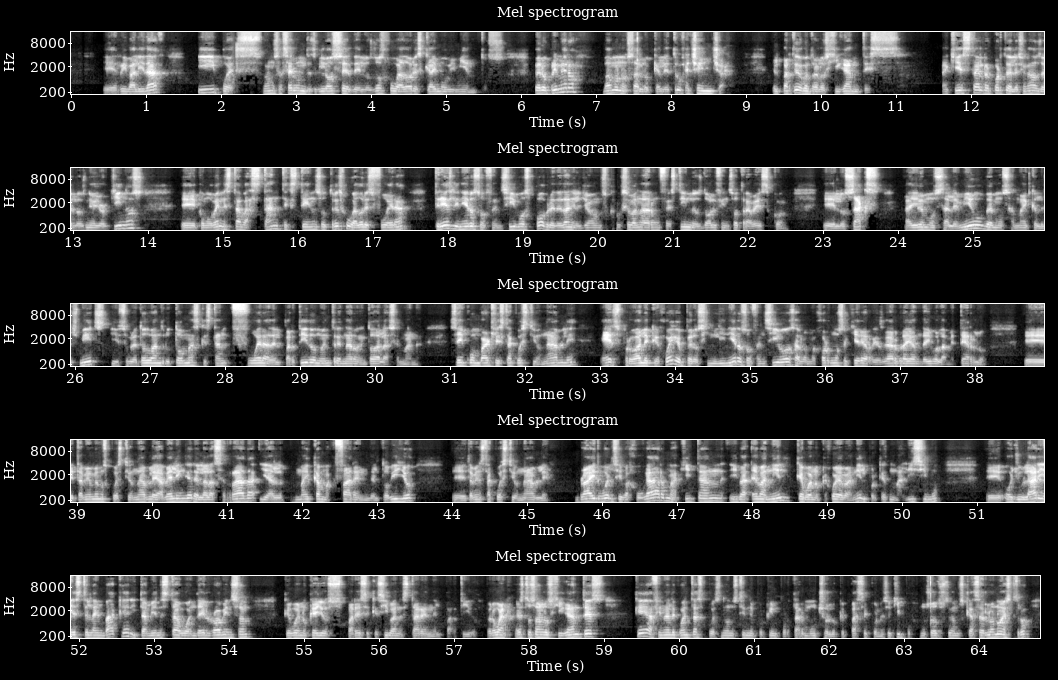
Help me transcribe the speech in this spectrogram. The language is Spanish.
eh, rivalidad. Y pues vamos a hacer un desglose de los dos jugadores que hay movimientos. Pero primero, vámonos a lo que le truje Chencha, el partido contra los gigantes. Aquí está el reporte de lesionados de los neoyorquinos. Eh, como ven, está bastante extenso. Tres jugadores fuera, tres linieros ofensivos. Pobre de Daniel Jones. Creo que se van a dar un festín los Dolphins otra vez con eh, los sacks. Ahí vemos a Lemieux, vemos a Michael Schmitz y sobre todo a Andrew Thomas que están fuera del partido, no entrenaron en toda la semana. Saquon Barkley está cuestionable, es probable que juegue, pero sin linieros ofensivos a lo mejor no se quiere arriesgar Brian Dable a meterlo. Eh, también vemos cuestionable a Bellinger, el ala cerrada, y al Micah McFarren del tobillo, eh, también está cuestionable. Brightwell si iba a jugar, Maquitan, iba Evan Neal, qué bueno que juegue Evan Neal porque es malísimo eh, Oyulari, este linebacker, y también está Wendell Robinson, que bueno que ellos parece que sí van a estar en el partido. Pero bueno, estos son los gigantes que a final de cuentas pues no nos tiene por qué importar mucho lo que pase con ese equipo. Nosotros tenemos que hacer lo nuestro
